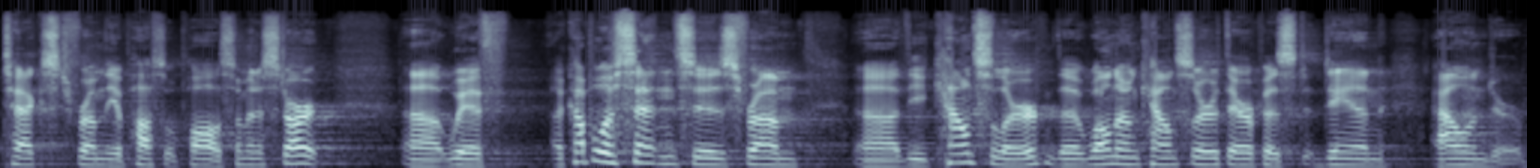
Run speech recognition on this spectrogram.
text from the Apostle Paul. So I'm going to start uh, with a couple of sentences from uh, the counselor, the well known counselor, therapist, Dan Allender.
